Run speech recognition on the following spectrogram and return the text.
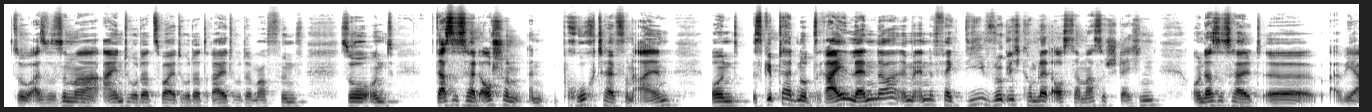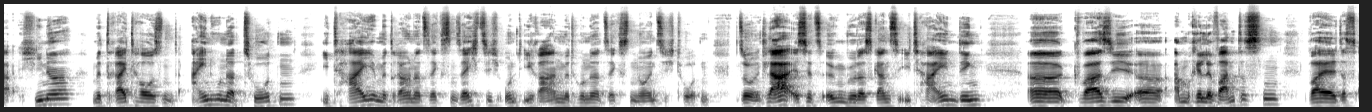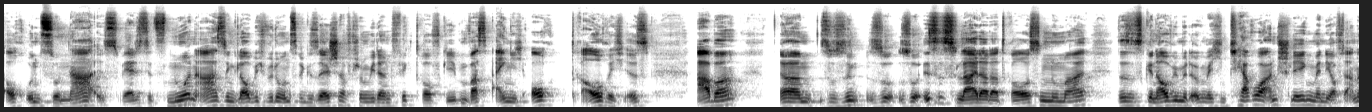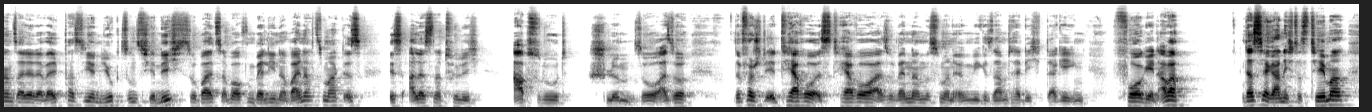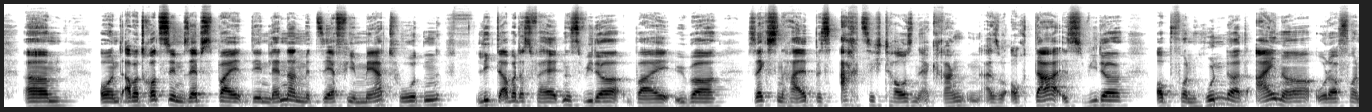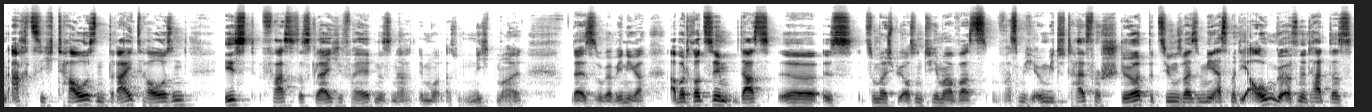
So, also es sind mal ein Toter, zwei Toter, drei Toter, mal fünf. So, und das ist halt auch schon ein Bruchteil von allem. Und es gibt halt nur drei Länder im Endeffekt, die wirklich komplett aus der Masse stechen. Und das ist halt äh, ja, China mit 3100 Toten, Italien mit 366 und Iran mit 196 Toten. So, und klar ist jetzt irgendwo das ganze Italien-Ding äh, quasi äh, am relevantesten, weil das auch uns so nah ist. Wäre das jetzt nur in Asien, glaube ich, würde unsere Gesellschaft schon wieder einen Fick drauf geben, was eigentlich auch traurig ist. Aber ähm, so, sind, so, so ist es leider da draußen nun mal. Das ist genau wie mit irgendwelchen Terroranschlägen, wenn die auf der anderen Seite der Welt passieren, juckt es uns hier nicht. Sobald es aber auf dem Berliner Weihnachtsmarkt ist, ist alles natürlich absolut schlimm. So, also Terror ist Terror, also wenn, dann muss man irgendwie gesamtheitlich dagegen vorgehen. Aber das ist ja gar nicht das Thema. Ähm, und aber trotzdem, selbst bei den Ländern mit sehr viel mehr Toten, liegt aber das Verhältnis wieder bei über 6.500 bis 80.000 Erkrankten. Also auch da ist wieder, ob von 100 einer oder von 80.000 3000, ist fast das gleiche Verhältnis nach dem Mord, also nicht mal, da ist es sogar weniger. Aber trotzdem, das äh, ist zum Beispiel auch so ein Thema, was, was mich irgendwie total verstört, beziehungsweise mir erstmal die Augen geöffnet hat, dass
